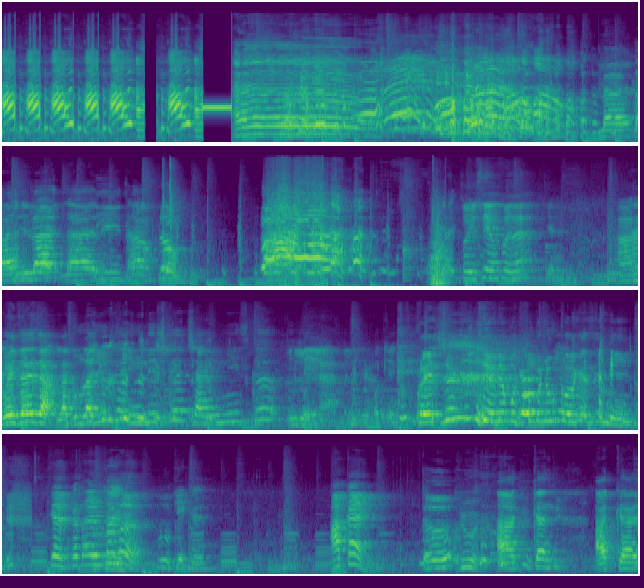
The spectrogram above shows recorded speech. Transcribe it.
Ouch! Ouch! Ouch! Ouch! La tali la tamplum. So you say yang first eh? Ah, Wait. Lagu Melayu ke English ke Chinese ke? Boleh lah. Okey. Pressure gila dia pegang penukul kat sini. Okay, perkataan yang pertama. Okey. Akan. Dua. Akan akan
